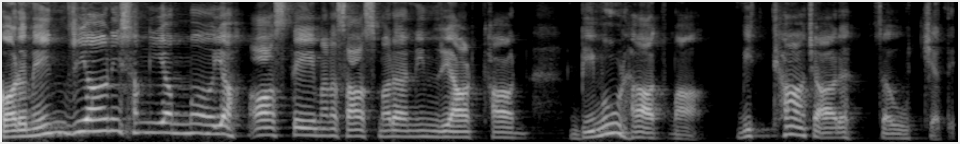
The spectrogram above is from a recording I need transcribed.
কর্মেন্দ্রিয়াণি সংযম্য ইহ আস্তে মনসা স্মরণ ইন্দ্রিয়ার্থান বিমূঢ়াত্মা মিথ্যাচার সৌচ্যতে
